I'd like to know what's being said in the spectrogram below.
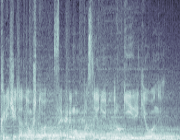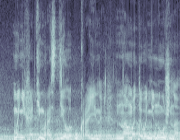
кричит о том, что за Крымом последуют другие регионы. Мы не хотим раздела Украины. Нам этого не нужно.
